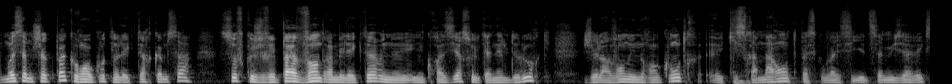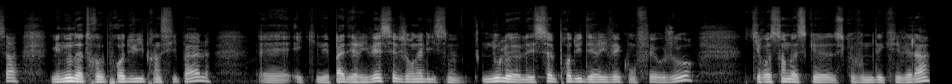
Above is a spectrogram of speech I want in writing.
Moi, ça me choque pas qu'on rencontre nos lecteurs comme ça. Sauf que je vais pas vendre à mes lecteurs une, croisière sur le canal de l'Ourcq. Je vais leur vendre une rencontre euh, qui sera marrante parce qu'on va essayer de s'amuser avec ça. Mais nous, notre produit principal, et, qui n'est pas dérivé, c'est le journalisme. Nous, les seuls produits dérivés qu'on fait au jour, qui ressemblent à ce que, ce que vous me décrivez là,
